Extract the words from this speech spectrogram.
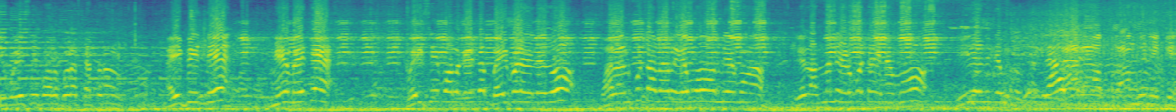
ఈ వైసీపీ వాళ్ళు కూడా పెత్తనం అయిపోయింది. మేమైతే వైసీపీ వాళ్ళకైతే భయపడలేదు. వాళ్ళు అనుకుంటున్నారు ఏమో మేము వీళ్ళందరినీ అని చెప్తున్నారు బ్రాహ్మణికి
